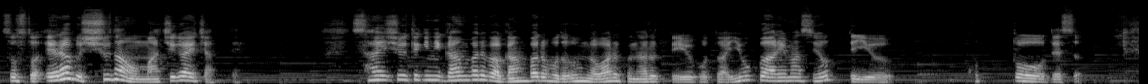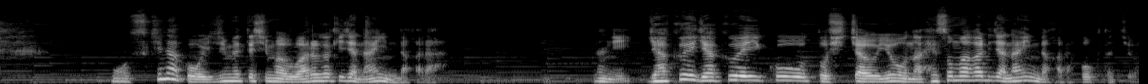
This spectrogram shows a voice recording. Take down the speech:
そうすると選ぶ手段を間違えちゃって、最終的に頑張れば頑張るほど運が悪くなるっていうことはよくありますよっていうことです。もう好きな子をいじめてしまう悪ガキじゃないんだから。何？逆へ逆へ行こうとしちゃうようなへそ曲がりじゃないんだから、僕たちは。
